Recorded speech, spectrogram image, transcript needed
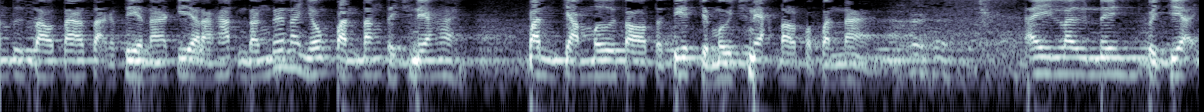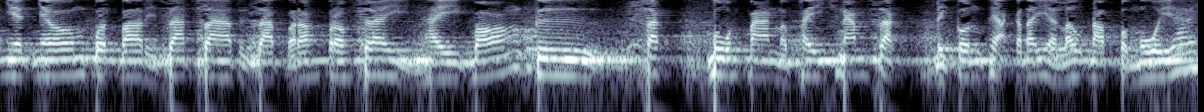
ន្តឬសោតាសកទានាគិអរហន្តមិនដឹងទេណាញោមប៉ិនដឹងតែឈ្នះហើយប៉ិនចាំមើលតទៅទៀតជាមើលឈ្នះដល់ប៉ុណ្ណា ឥឡូវនេះបច្ចៈញាតញោមពុទ្ធបរិស័ទសាទស័ព្ទបរោះប្រុសស្រីហើយបងគឺសឹកបួសបាន20ឆ្នាំសឹកដែលគុណភក្តីឥឡូវ16ហើយ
